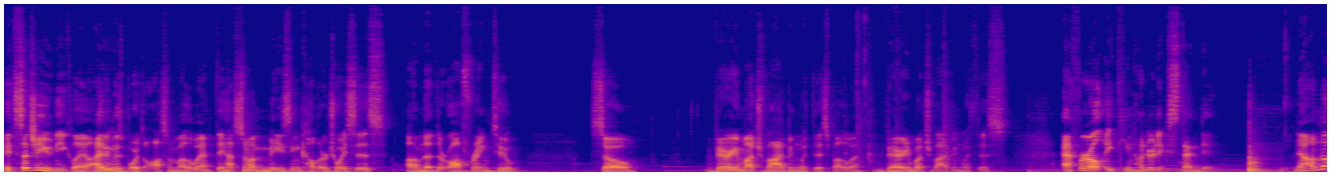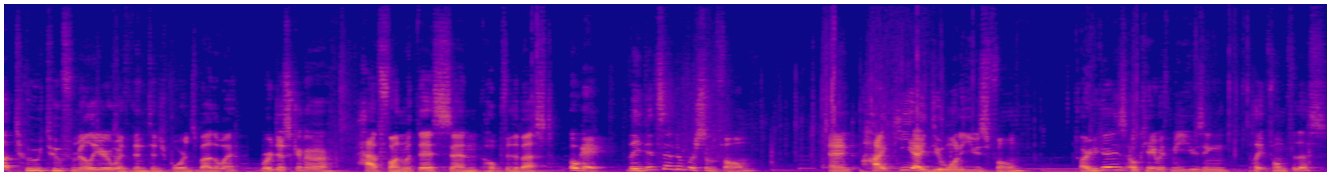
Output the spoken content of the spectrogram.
It's such a unique layout. I think this board's awesome, by the way. They have some amazing color choices um, that they're offering too. So very much vibing with this, by the way. Very much vibing with this. FRL 1800 extended. Now, I'm not too, too familiar with vintage boards, by the way. We're just gonna have fun with this and hope for the best. Okay, they did send over some foam, and high key, I do wanna use foam. Are you guys okay with me using plate foam for this?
